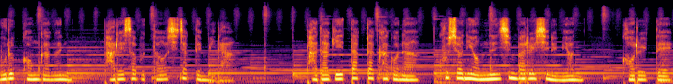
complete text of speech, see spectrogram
무릎 건강은 발에서부터 시작됩니다. 바닥이 딱딱하거나 쿠션이 없는 신발을 신으면 걸을 때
